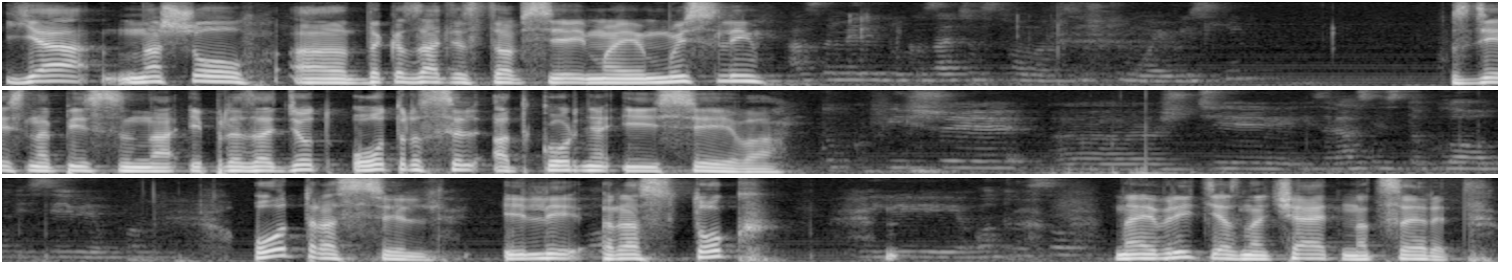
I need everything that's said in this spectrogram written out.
я нашел а, доказательства всей моей мысли. мисли. Здесь написано, и произойдет отрасль от корня Иисеева. А, пън. Отрасль или росток на иврите означает нацерет.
